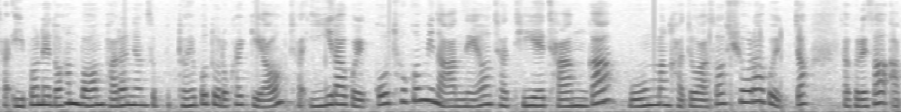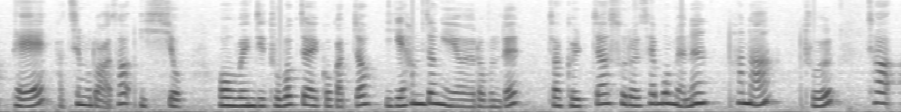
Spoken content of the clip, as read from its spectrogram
자, 자, 이번에도 한번 발음 연습부터 해보도록 할게요. 자, 이라고 읽고 초금이 나왔네요. 자, 뒤에 자음과 모음만 가져와서 쇼라고 읽죠. 자, 그래서 앞에 받침으로 와서 이쇼. 어, 왠지 두 박자일 것 같죠? 이게 함정이에요, 여러분들. 자, 글자 수를 세보면은 하나, 둘. 자,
